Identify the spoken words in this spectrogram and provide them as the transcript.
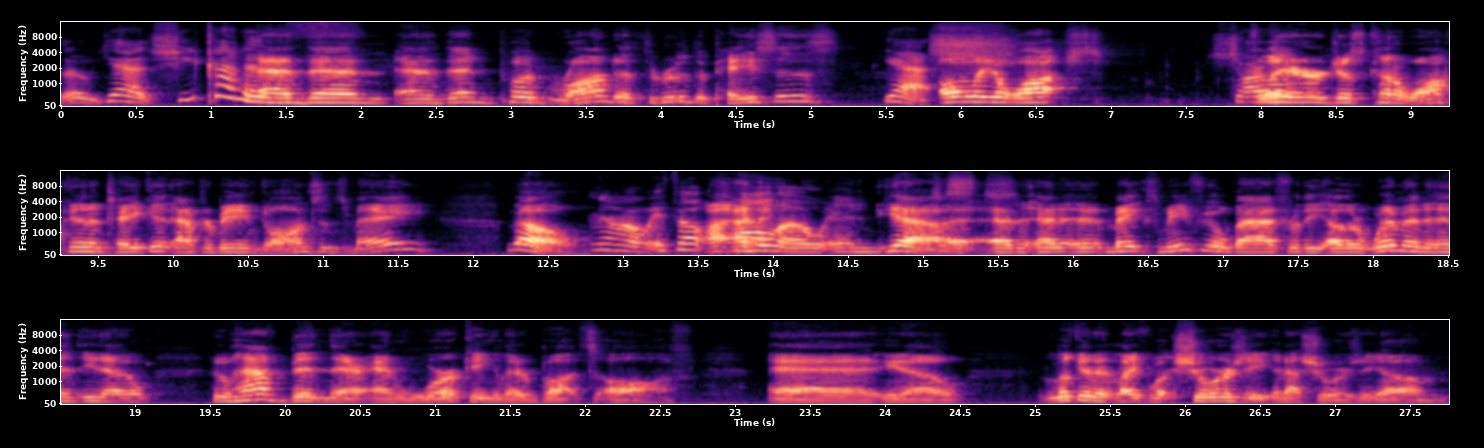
So yeah, she kind of and then and then put Ronda through the paces yeah. only to watch Charlotte. Flair just kind of walk in and take it after being gone since May. No. No, it felt I- I think- hollow and Yeah, just- and and it makes me feel bad for the other women and you know who have been there and working their butts off, and you know, looking at like what Shorzy, not Shorzy, um,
